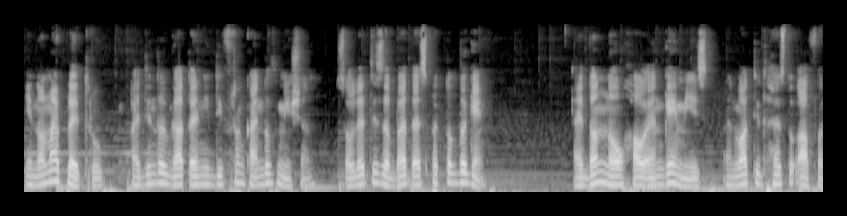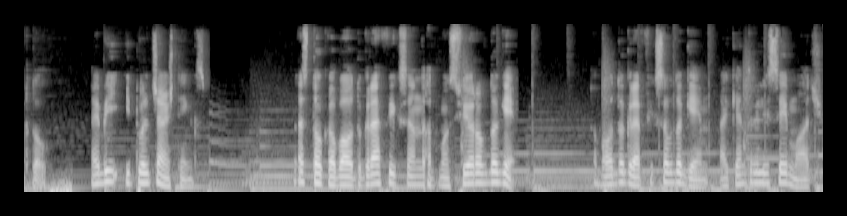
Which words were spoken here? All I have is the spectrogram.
In all my playthrough, I didn't got any different kind of mission, so that is a bad aspect of the game. I don't know how endgame is and what it has to offer though. Maybe it will change things. Let's talk about the graphics and atmosphere of the game. About the graphics of the game, I can't really say much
